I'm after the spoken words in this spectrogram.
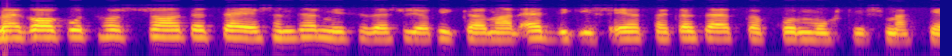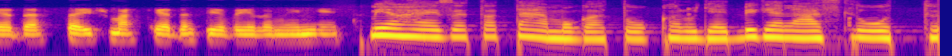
megalkothassa, tehát teljesen természetes, hogy akikkel már eddig is értekezett, akkor most is megkérdezte és megkérdezi a véleményét. Mi a helyzet a támogatókkal? Ugye egy Bige Lászlót ö,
